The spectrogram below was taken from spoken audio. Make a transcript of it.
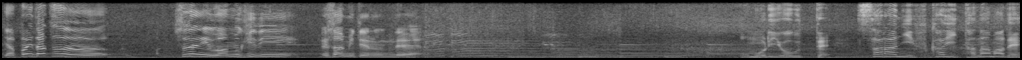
やっぱり脱すでに上向きに餌見てるんで。重りを打ってさらに深い棚まで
